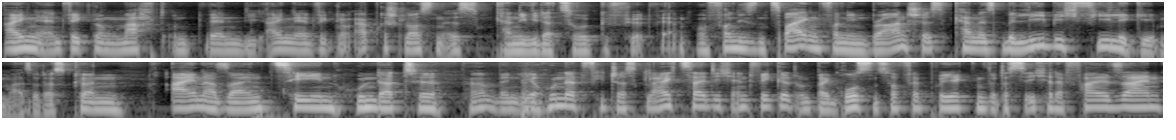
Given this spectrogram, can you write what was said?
eigene Entwicklung macht und wenn die eigene Entwicklung abgeschlossen ist, kann die wieder zurückgeführt werden. Und von diesen Zweigen, von den Branches, kann es beliebig viele geben. Also das können einer sein, zehn, hunderte. Wenn ihr 100 Features gleichzeitig entwickelt und bei großen Softwareprojekten wird das sicher der Fall sein,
